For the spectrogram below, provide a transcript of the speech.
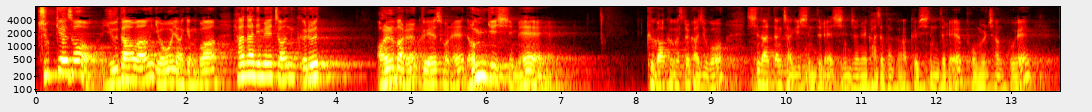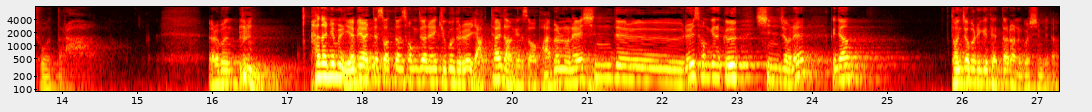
주께서 유다 왕 여호야김과 하나님의 전 그릇 얼마를 그의 손에 넘기심에 그가 그것을 가지고 시날 땅 자기 신들의 신전에 가져다가 그 신들의 보물 창고에 두었더라. 여러분 하나님을 예배할 때 썼던 성전의 기구들을 약탈당해서 바벨론의 신들을 섬기는 그 신전에 그냥 던져버리게 됐다라는 것입니다.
